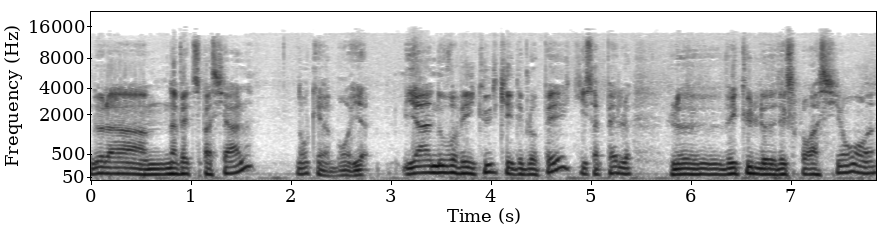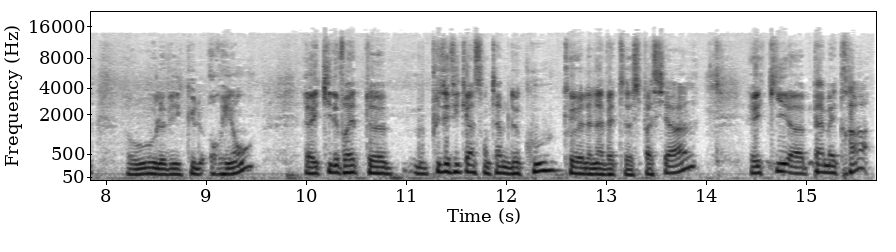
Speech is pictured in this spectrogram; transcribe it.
de la navette spatiale. Donc bon, il y a, un nouveau véhicule qui est développé qui s'appelle le véhicule d'exploration ou le véhicule Orion, euh, qui devrait être euh, plus efficace en termes de coût que la navette spatiale et qui euh, permettra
